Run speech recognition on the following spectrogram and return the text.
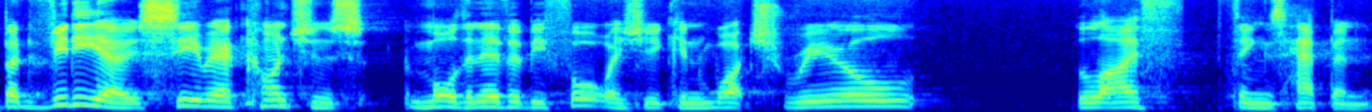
but videos sear our conscience more than ever before as you can watch real life things happen.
